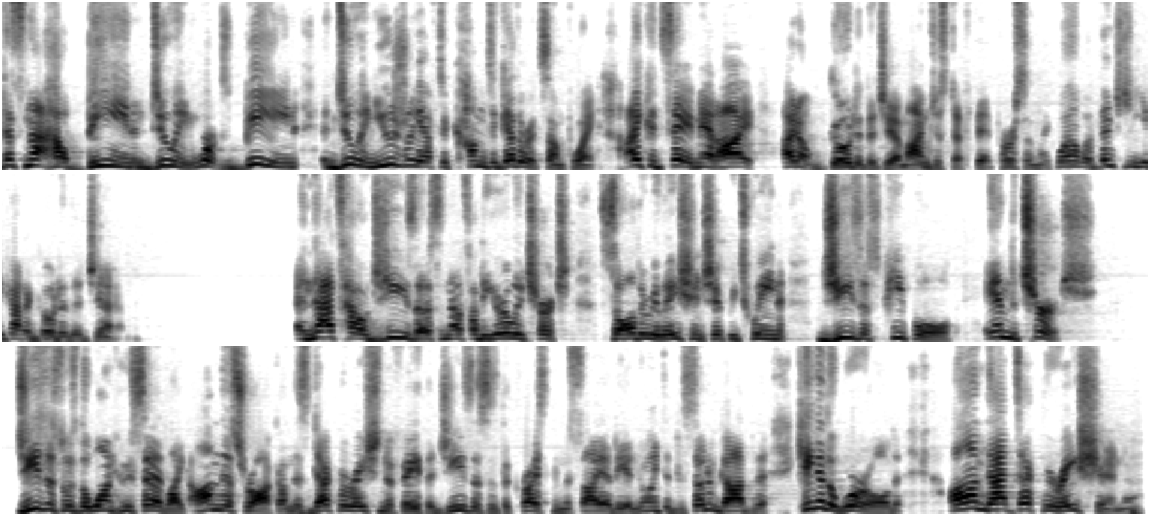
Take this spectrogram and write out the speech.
But that's not how being and doing works. Being and doing usually have to come together at some point. I could say, man, I, I don't go to the gym. I'm just a fit person. Like, well, eventually you got to go to the gym. And that's how Jesus and that's how the early church saw the relationship between Jesus' people and the church. Jesus was the one who said, like, on this rock, on this declaration of faith that Jesus is the Christ, the Messiah, the anointed, the Son of God, the King of the world, on that declaration,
